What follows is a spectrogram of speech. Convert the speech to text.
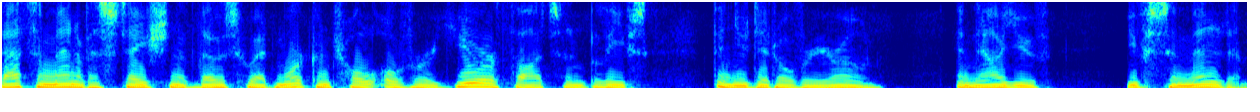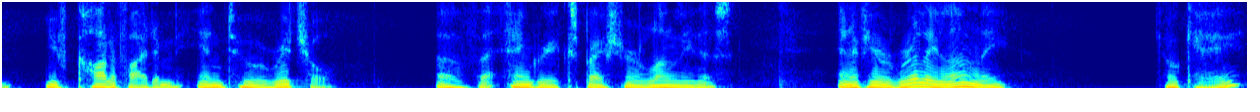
That's a manifestation of those who had more control over your thoughts and beliefs than you did over your own. And now you've you've cemented them, you've codified them into a ritual of uh, angry expression or loneliness. And if you're really lonely, okay,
